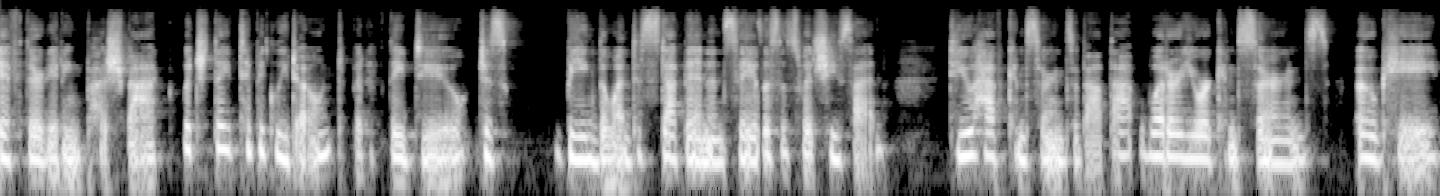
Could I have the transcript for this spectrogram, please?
if they're getting pushback, which they typically don't, but if they do, just being the one to step in and say, this is what she said. Do you have concerns about that? What are your concerns? Okay,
